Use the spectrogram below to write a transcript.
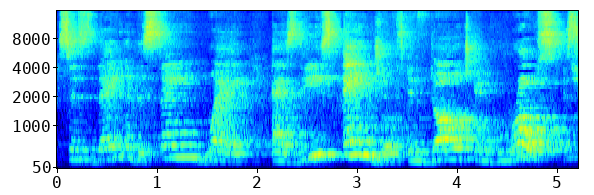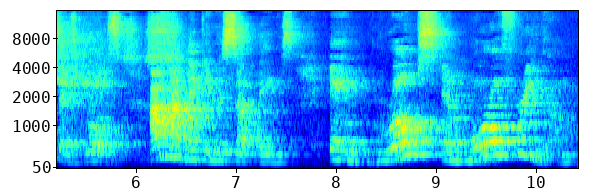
since they in the same way as these angels indulge in gross, it says gross, I'm not making this up, babies, in gross immoral freedom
